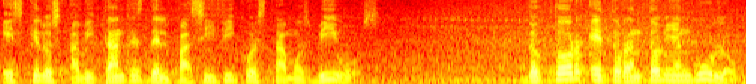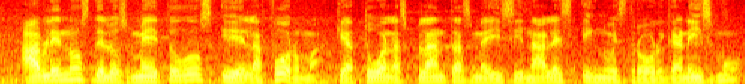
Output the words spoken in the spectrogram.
es que los habitantes del Pacífico estamos vivos. Doctor Héctor Antonio Angulo, háblenos de los métodos y de la forma que actúan las plantas medicinales en nuestro organismo.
